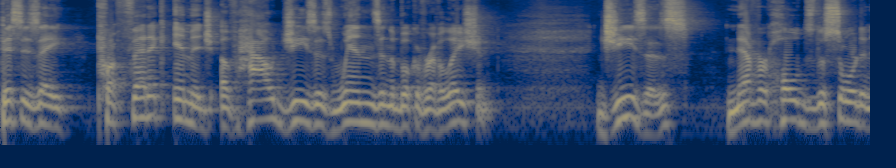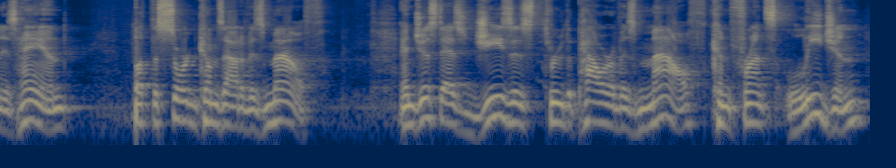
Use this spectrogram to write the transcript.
This is a prophetic image of how Jesus wins in the book of Revelation. Jesus never holds the sword in his hand, but the sword comes out of his mouth. And just as Jesus, through the power of his mouth, confronts legion,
